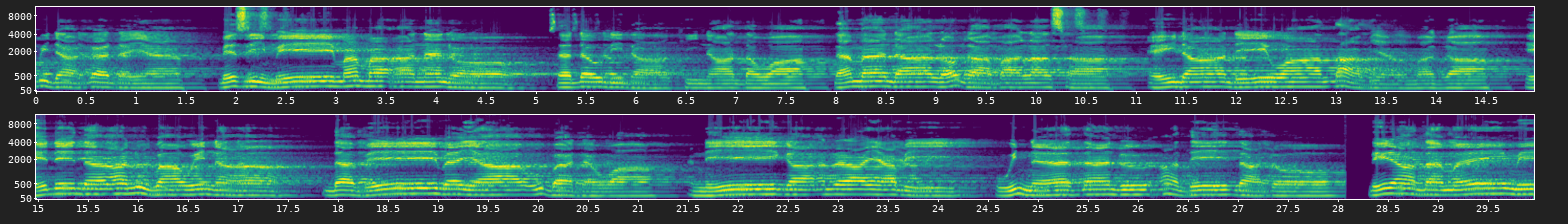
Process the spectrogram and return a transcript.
ပိဒကတယံမေစီမေမမအာနန္တော သတုဒ္ဓိတာခိနာတဝါသမ္မန္တာလောကပါလသာအိန္ဒာဒေဝသဗျံမကဧတေတံအနုဘာဝေနသဗ္ဗေဘယဥပဒဝါအနေကအနရာယပိဝိနတန္တုအသေးတတော် သီရသမိန်မေ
